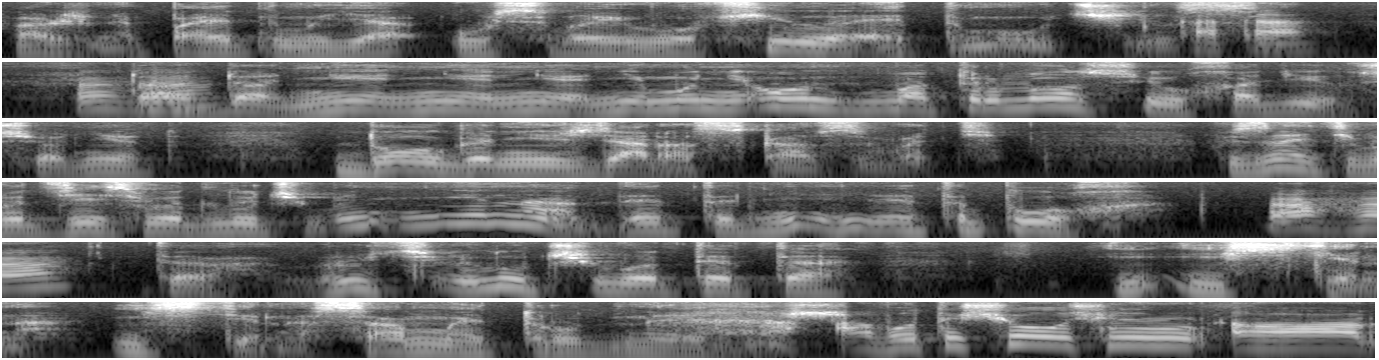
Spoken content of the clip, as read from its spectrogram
Важная. Поэтому я у своего Фила этому учился. Кота. Да, да, не, не, не, ему не, он отрывался и уходил, все, нет. Долго нельзя рассказывать. Вы знаете, вот здесь вот лучше, не надо, это, не- это плохо. Ага. Да, лучше, лучше вот это и истина, истина, самая трудная вещь. А вот еще очень, а,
